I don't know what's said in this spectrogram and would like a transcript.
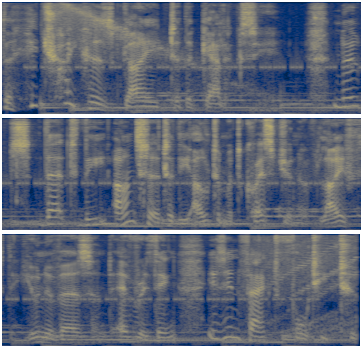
The Hitchhiker's Guide to the Galaxy notes that the answer to the ultimate question of life, the universe, and everything is in fact 42.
